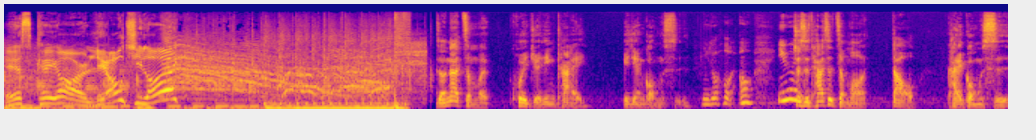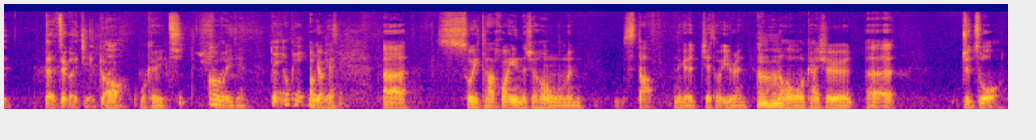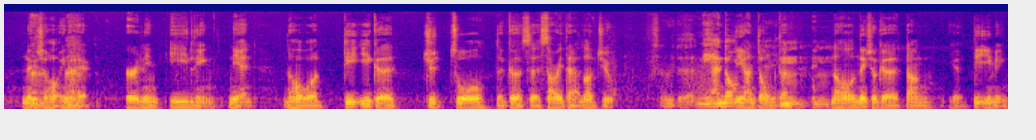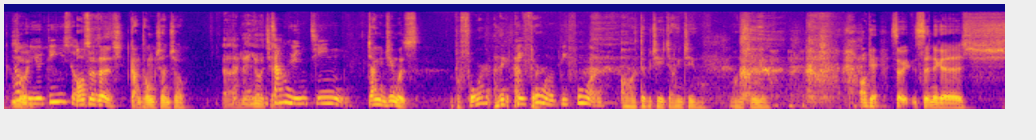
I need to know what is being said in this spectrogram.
SKR 聊起来。知道那怎么会决定开一间公司？你说后来哦，因为就是他是怎么到开公司的这个阶段？哦，我可以说一点。对，OK OK OK，呃，所以他怀孕的时候，我们 stop 那个街头艺人，然后我开始呃制作，那个时候应该二零一零年，然后我第一个制作的歌是 Sorry That I Loved You，Sorry 的倪安东，倪安东的，然后那首歌当一个第一名，那我们有所以第一首。哦，这这感同身受。呃，林宥嘉。张，云京张芸京 was before? I think after。before before，哦，对不起，张芸京，忘记了。OK，所以是那个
